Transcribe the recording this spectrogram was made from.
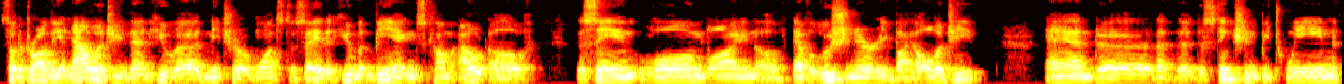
So to draw the analogy, then uh, Nietzsche wants to say that human beings come out of the same long line of evolutionary biology, and uh, that the distinction between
